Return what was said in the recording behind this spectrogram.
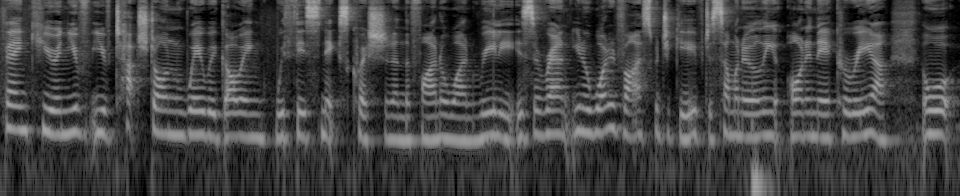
Thank you. And you've you've touched on where we're going with this next question and the final one really is around, you know, what advice would you give to someone early on in their career or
